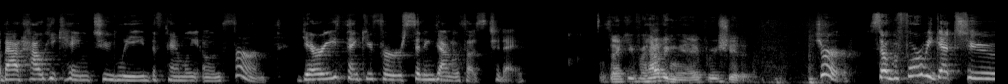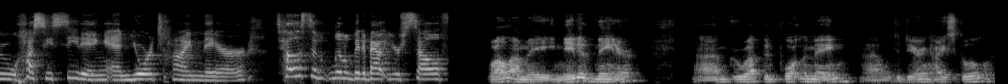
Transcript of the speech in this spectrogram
about how he came to lead the family owned firm. Gary, thank you for sitting down with us today. Well, thank you for having me. I appreciate it. Sure. So before we get to Hussey Seating and your time there, tell us a little bit about yourself. Well, I'm a native Mainer. Um, grew up in Portland, Maine. Uh, went to Deering High School,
